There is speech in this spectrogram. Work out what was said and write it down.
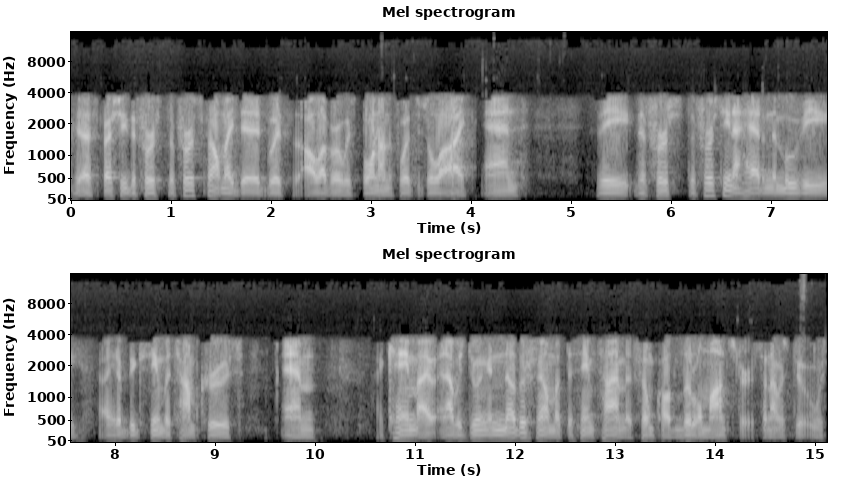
Especially the first, the first film I did with Oliver was Born on the 4th of July. And the, the first, the first scene I had in the movie, I had a big scene with Tom Cruise. And I came I, and I was doing another film at the same time, a film called Little Monsters, and I was, do, was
